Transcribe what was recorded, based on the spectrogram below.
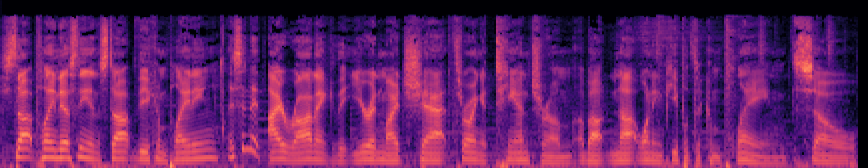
stop playing Destiny and stop the complaining. Isn't it ironic that you're in my chat throwing a tantrum about not wanting people to complain? So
